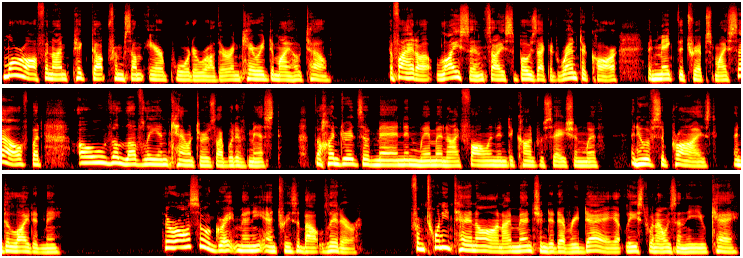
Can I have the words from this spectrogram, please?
more often I'm picked up from some airport or other and carried to my hotel. If I had a license, I suppose I could rent a car and make the trips myself, but oh, the lovely encounters I would have missed. The hundreds of men and women I've fallen into conversation with, and who have surprised, and delighted me. There are also a great many entries about litter. From 2010 on, I mentioned it every day, at least when I was in the UK.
